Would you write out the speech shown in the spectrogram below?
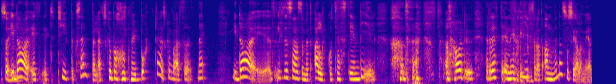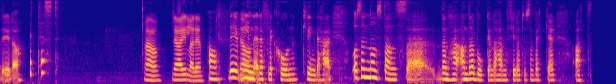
Så mm. idag, ett, ett typexempel, jag skulle bara hållit mig borta. Jag skulle bara säga, nej, idag, lite så som ett alkotest i en bil. har du rätt energi för att använda sociala medier idag? Ett test. Ja, jag gillar det. Ja, det är ja. min reflektion kring det här. Och sen någonstans uh, den här andra boken, det här med 4000 veckor, att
